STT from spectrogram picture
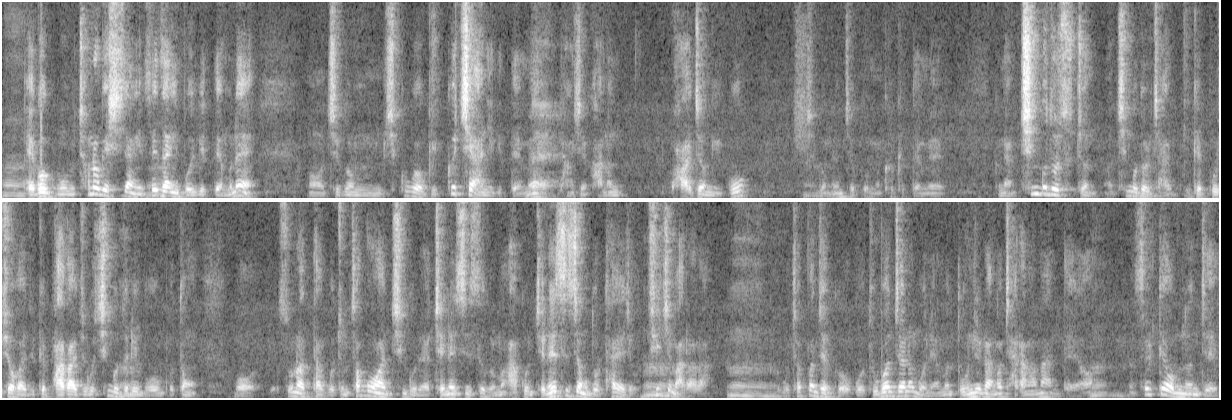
음. 100억 보면 1000억의 시장이 세상이 보이기 때문에 어, 지금 19억이 끝이 아니기 때문에 네. 당신이 가는 과정이고 지금 현재 보면 그렇기 때문에 그냥 친구들 수준, 어, 친구들 음. 잘 이렇게 보셔가지고 이렇게 봐가지고 친구들이 음. 뭐 보통 뭐 소나타고 좀 성공한 친구냐 제네시스 그러면 아 그럼 제네시스 정도 타야죠. 음. 튀지 말아라. 음. 그리고 첫 번째 그거고 두 번째는 뭐냐면 돈이라는 건 자랑하면 안 돼요. 음. 쓸데없는 이제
